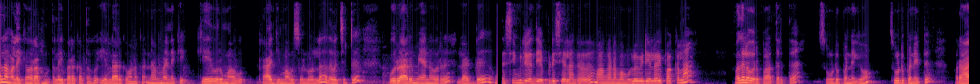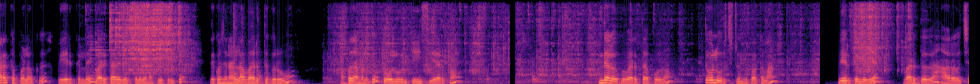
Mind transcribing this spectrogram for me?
அஸ்ஸலாமு அலைக்கும் ரஹமத்துல்லாஹி பரக்கத்தகு எல்லாருக்கும் வணக்கம். நம்ம இன்னைக்கு கேவுரு மாவு ராகி மாவு சொல்லுவோம்ல அதை வச்சுட்டு ஒரு அருமையான ஒரு லட்டு. இந்த சிமிலி வந்து எப்படி செய்யலாங்கிறத வாங்க நம்ம முழு வீடியோவில் பார்க்கலாம். முதல்ல ஒரு பாத்திரத்தை சூடு பண்ணிக்குவோம். சூடு பண்ணிவிட்டு ஒரு அரை கப் அளவுக்கு வேர்க்கடலை வறுக்காத வேர்க்கடலை நான் சேர்த்துருக்கேன். இதை கொஞ்சம் நல்லா வறுத்துக்கிறோம் அப்போ நம்மளுக்கு தோல் உரிக்க ஈஸியாக இருக்கும். இந்த அளவுக்கு வறுத்தா போதும். தோல் உரிச்சிட்டு வந்து பார்க்கலாம். வேர்க்கடலையை வறுத்ததை ஆற வச்சு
